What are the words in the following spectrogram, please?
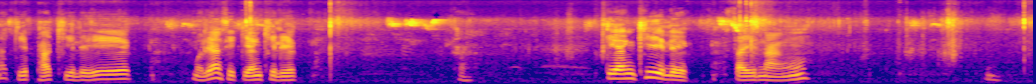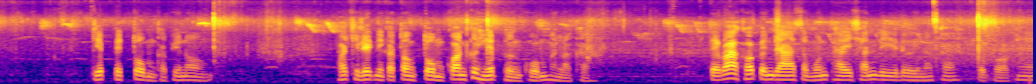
มาเก็บผักขี้เล็กเหมือนเลี้ยงสีเกียงขี้เล็กค่ะแกงขี้เหล็กใส่หนัง เก็บไปต้มครับพี่น้องผักขี้เล็กนี่ก็ต้องต้มก่อนคือเห็ดเผงขมหันละค่ะแต่ว่าเขาเป็นยาสมุนไพรชั้นดีเลยนะคะจะบอกให้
